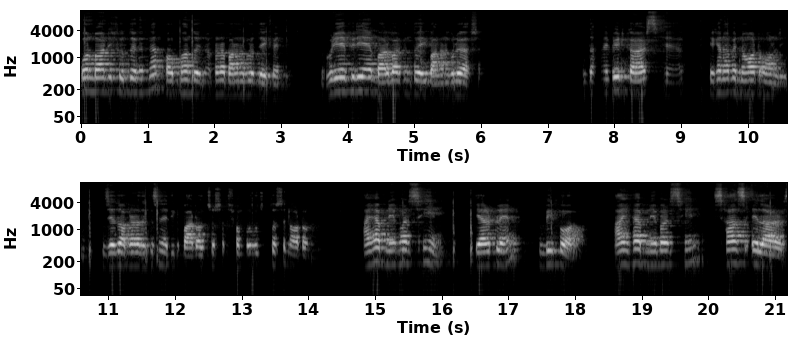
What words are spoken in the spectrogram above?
কোন বানানটি শুদ্ধ এখানকার? অভ্যন্তরীণ। আপনারা বানানগুলো দেখবেন। ঘুরিয়ে ফিরিয়ে বারবার কিন্তু এই বানানগুলো আসে। দ্য হাইব্রিড কার্স এখানে হবে নট অনলি যেহেতু আপনারা দেখতেছেন এদিকে বাট অলসোর সাথে সম্পর্কযুক্ত হচ্ছে not only I have never seen airplane before. I have never seen such a large.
